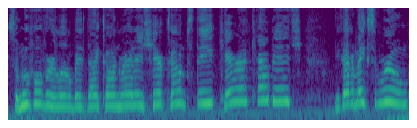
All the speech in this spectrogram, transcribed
So move over a little bit, daikon radish. Here comes the carrot cabbage. You got to make some room.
